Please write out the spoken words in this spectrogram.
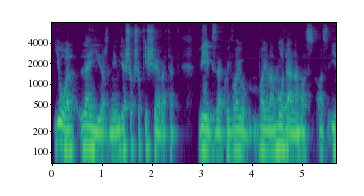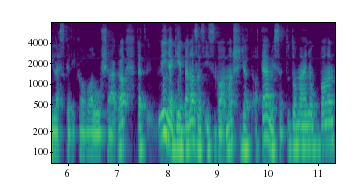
jól leírni. Ugye sok-sok kísérletet végzek, hogy vajon, vajon a modellem az, az illeszkedik a valóságra. Tehát lényegében az az izgalmas, hogy a, a természettudományokban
